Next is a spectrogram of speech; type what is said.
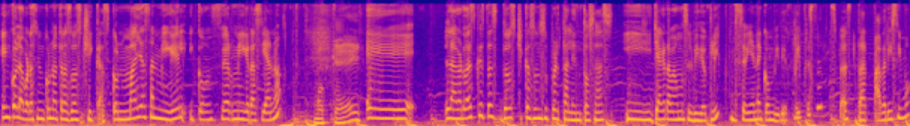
en colaboración con otras dos chicas, con Maya San Miguel y con Ferni Graciano. Ok. Eh, la verdad es que estas dos chicas son súper talentosas y ya grabamos el videoclip. Se viene con videoclip, este va a estar padrísimo.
